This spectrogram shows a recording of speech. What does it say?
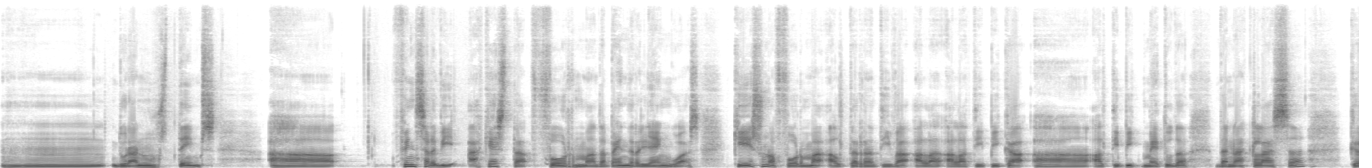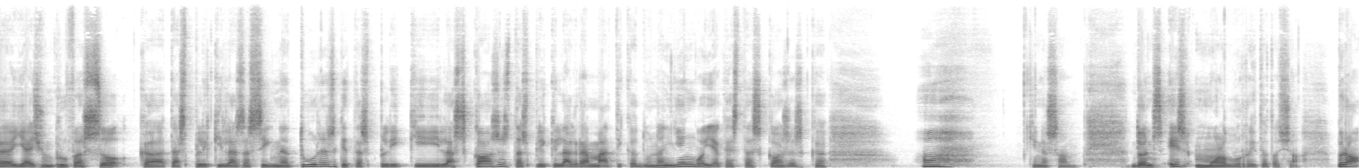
mmm, durant uns temps eh, fent servir aquesta forma d'aprendre llengües, que és una forma alternativa a la, a la típica, eh, al típic mètode d'anar a classe, que hi hagi un professor que t'expliqui les assignatures, que t'expliqui les coses, t'expliqui la gramàtica d'una llengua i aquestes coses que Oh, quines són? Doncs és molt avorrit tot això. Però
